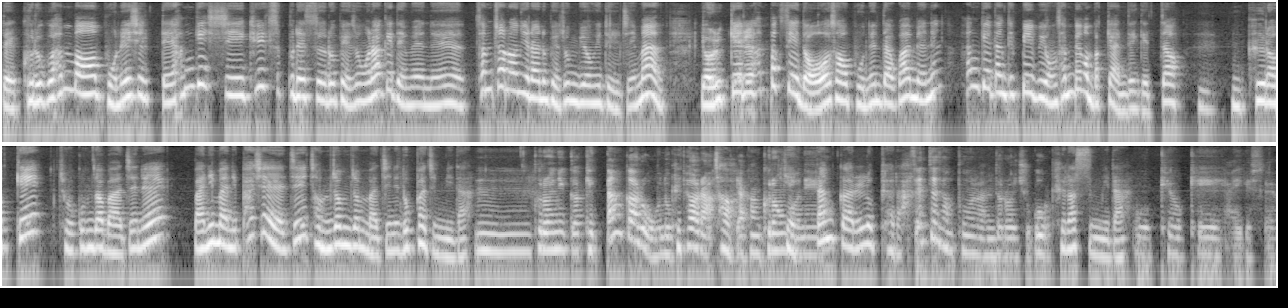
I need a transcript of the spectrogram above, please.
네, 그리고 한번 보내실 때 한 개씩 큐익스프레스로 배송을 하게 되면은 3,000원이라는 배송 비용이 들지만 10개를 한 박스에 넣어서 보낸다고 하면은 한 개당 택배 비용 300원밖에 안 들겠죠. 음. 음, 그렇게 조금 더 마진을 많이 많이 파셔야지 점점점 마진이 높아집니다. 음, 그러니까 객단가로 높여라. 그쵸. 약간 그런 거네요. 객단가를 높여라. 세트 상품을 만들어주고 그렇습니다. 오케이, 오케이. 알겠어요.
